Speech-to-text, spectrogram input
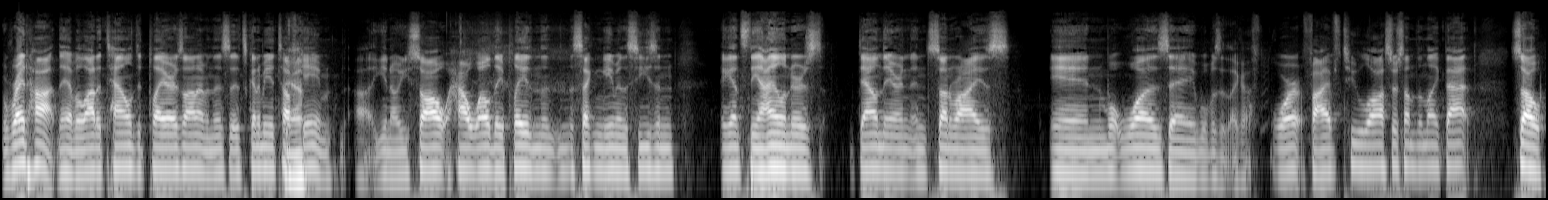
red hot. They have a lot of talented players on them, and this it's going to be a tough Yeah. game. Uh, you know, you saw how well they played in the, in the second game of the season against the Islanders down there in, in Sunrise in what was a what was it like a four five two loss or something like that. So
